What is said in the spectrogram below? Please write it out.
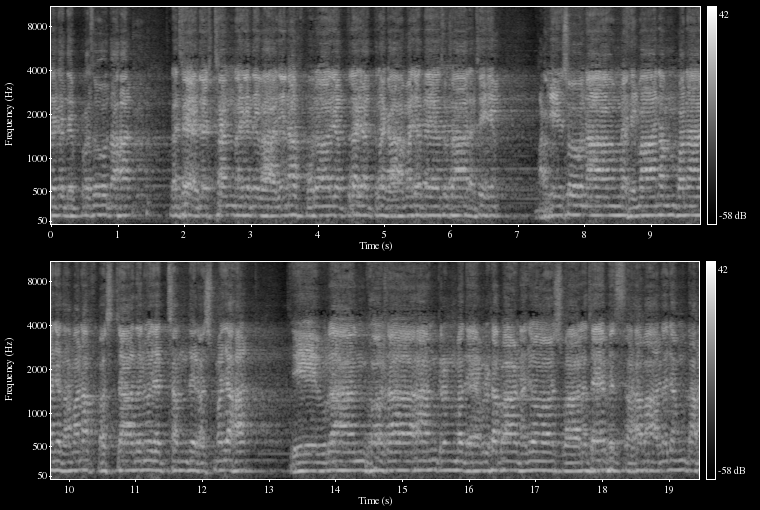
जगति प्रसूतः। रथेतिष्ठन्न यदि वाजिनः पुरो यत्र यत्र कामयते सुषारथिः अमीशूनाम् महिमानम् पनायतमनः पश्चादनुयच्छन्ति रश्मयः। तीव्रान् घोषाम् कृण्वते वृषपाणयोश्वारथेभिः सह वादयन्तः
